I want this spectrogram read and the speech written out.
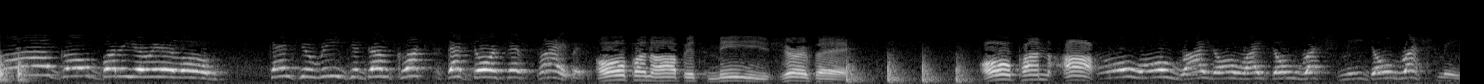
Oh, go butter your earlobes. Can't you read your dumb clock? That door says private. Open up. It's me, Gervais. Open up. Oh, all right, all right. Don't rush me. Don't rush me.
